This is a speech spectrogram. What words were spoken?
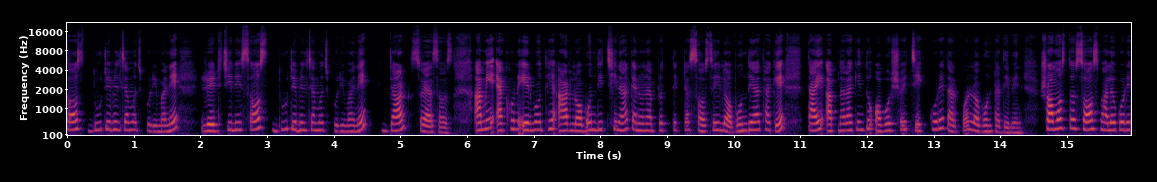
সস, দু টেবিল চামচ পরিমাণে রেড চিলি সস, দু টেবিল চামচ পরিমাণে ডার্ক সয়া সস। আমি এখন এর মধ্যে আর লবণ দিচ্ছি না, কেননা প্রত্যেকটা সসেই লবণ দেওয়া থাকে। থাকে তাই আপনারা কিন্তু অবশ্যই চেক করে তারপর লবণটা দেবেন। সমস্ত সস ভালো করে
